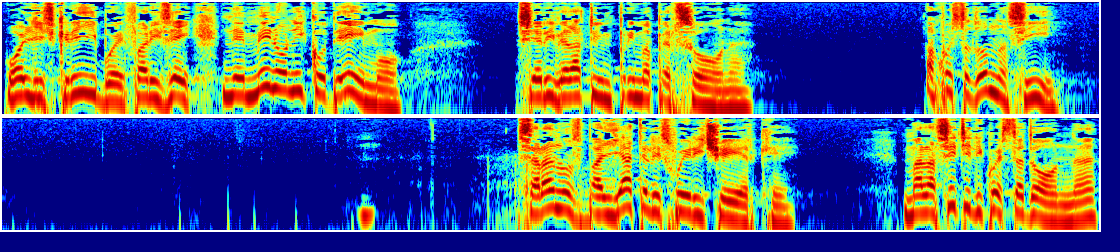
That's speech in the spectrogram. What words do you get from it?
o agli scribo e farisei, nemmeno Nicodemo si è rivelato in prima persona. A questa donna sì. Saranno sbagliate le sue ricerche, ma la sete di questa donna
